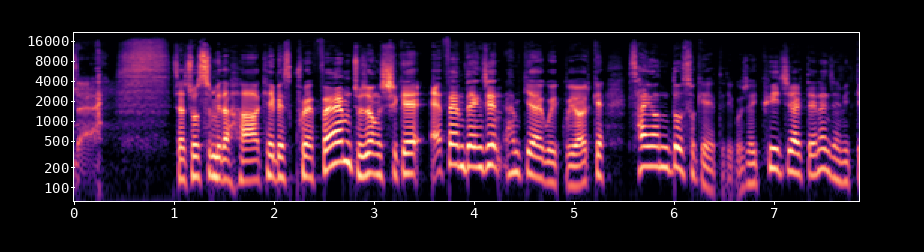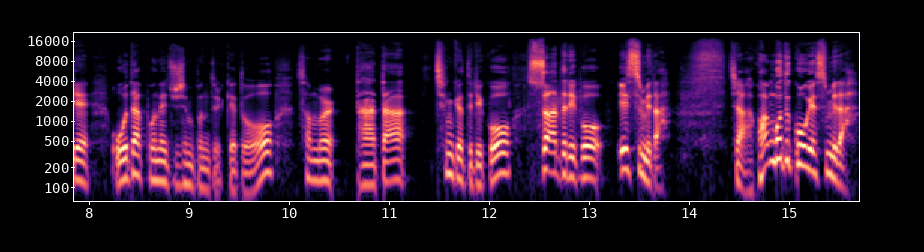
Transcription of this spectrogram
네. 자, 좋습니다. 아, KBS 쿨 FM 조정식의 FM 대행진 함께하고 있고요. 이렇게 사연도 소개해드리고 저희 퀴즈 할 때는 재밌게 오답 보내주신 분들께도 선물 다다 챙겨드리고 쏴드리고 있습니다. 자, 광고 듣고 오겠습니다.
